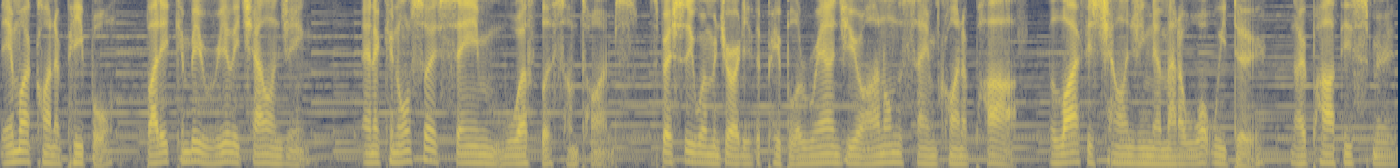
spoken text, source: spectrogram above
they're my kind of people, but it can be really challenging. And it can also seem worthless sometimes, especially when majority of the people around you aren't on the same kind of path. But life is challenging no matter what we do. No path is smooth,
